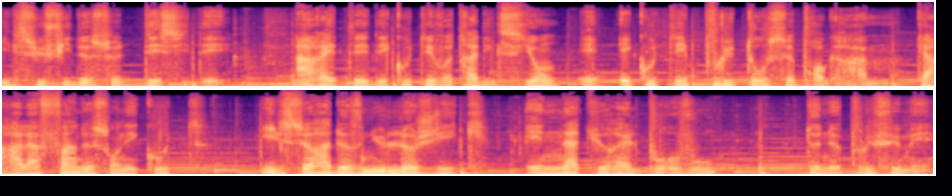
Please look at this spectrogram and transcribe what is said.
il suffit de se décider. Arrêtez d'écouter votre addiction et écoutez plutôt ce programme, car à la fin de son écoute, il sera devenu logique et naturel pour vous de ne plus fumer.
